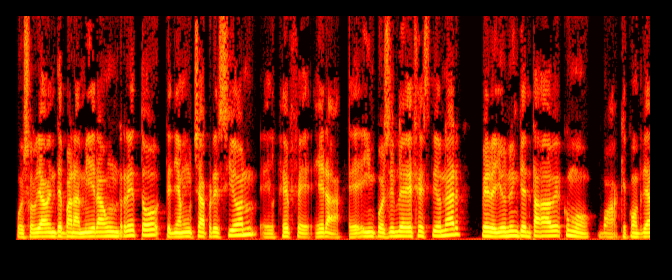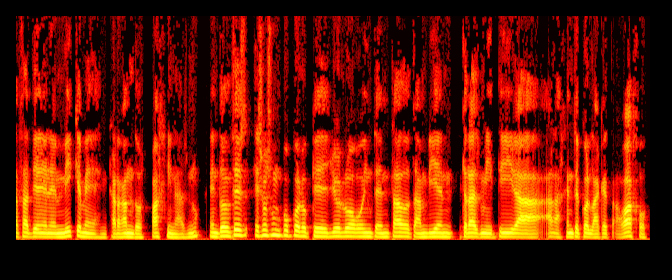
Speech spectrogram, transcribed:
pues obviamente para mí era un reto, tenía mucha presión, el jefe era eh, imposible de gestionar, pero yo no intentaba ver como, qué confianza tienen en mí que me encargan dos páginas, ¿no? Entonces, eso es un poco lo que yo luego he intentado también transmitir a, la gente con la que trabajo.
